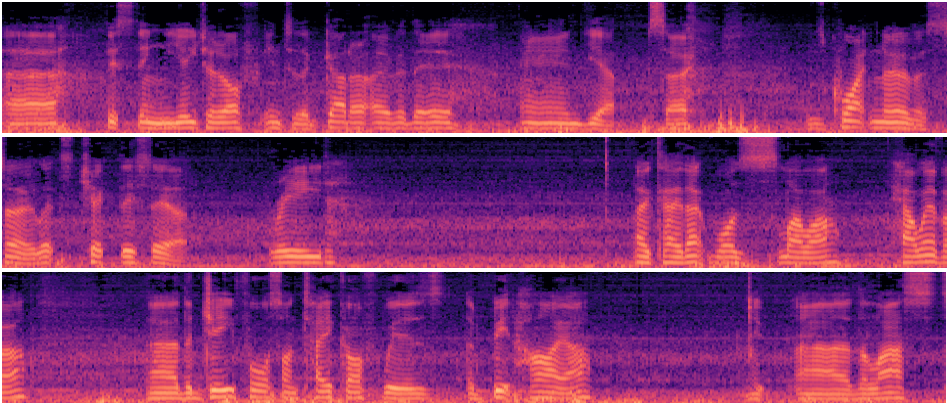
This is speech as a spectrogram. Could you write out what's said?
uh, this thing yeeted off into the gutter over there and yeah so I was quite nervous so let's check this out read. Okay that was slower. However uh, the g-force on takeoff was a bit higher. It, uh, the last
